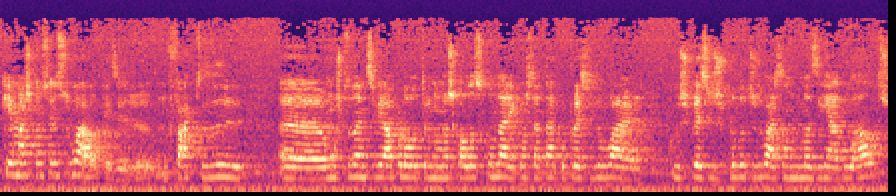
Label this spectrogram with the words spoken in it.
que é mais consensual, quer dizer, o facto de uh, um estudante se virar para outro numa escola secundária e constatar que o preço do bar, que os preços dos produtos do bar são demasiado altos,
